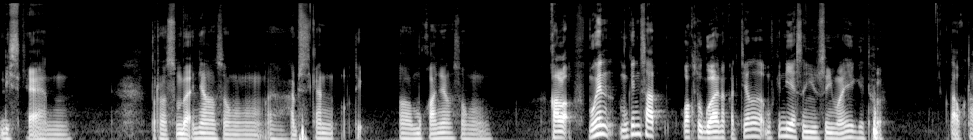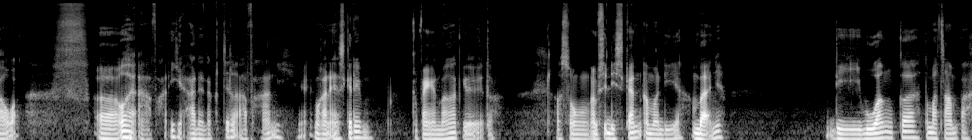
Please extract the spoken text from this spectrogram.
di scan. Terus mbaknya langsung uh, habis kan uh, mukanya langsung kalau mungkin mungkin saat waktu gua anak kecil mungkin dia senyum-senyum aja gitu. Ketawa-ketawa. Uh, oh apa iya ada anak kecil apa nih makan es krim. Kepengen banget gitu gitu langsung habis di scan sama dia mbaknya dibuang ke tempat sampah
